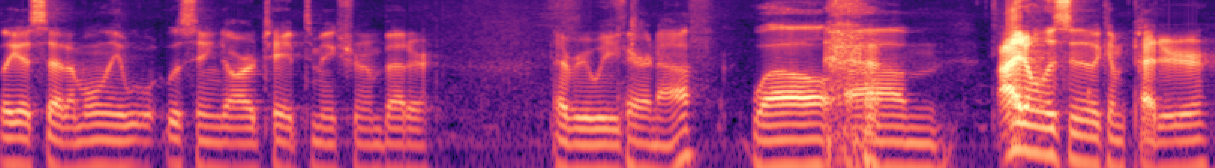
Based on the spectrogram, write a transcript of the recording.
Like I said, I'm only w- listening to our tape to make sure I'm better every week. Fair enough. Well, um, I don't listen to the competitor.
